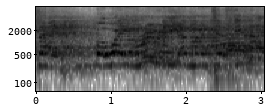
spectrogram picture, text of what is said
said for Wayne Rooney and Manchester United.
